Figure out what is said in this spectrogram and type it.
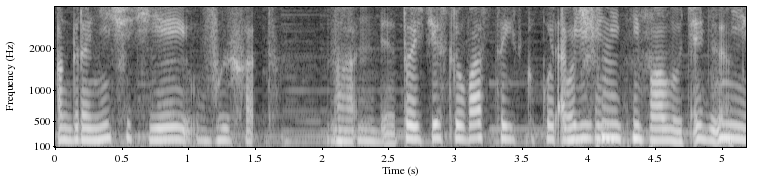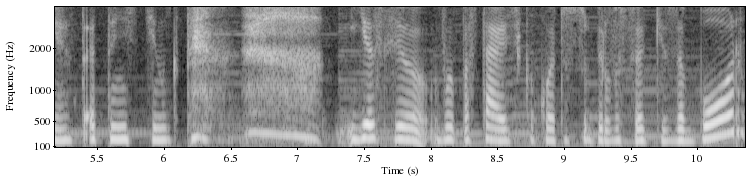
ограничить ей выход. Uh-huh. То есть, если у вас стоит какой-то объяснить очень... не получится. Нет, это инстинкт. Если вы поставите какой-то супер высокий забор,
